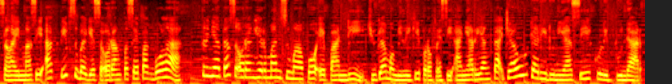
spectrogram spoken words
selain masih aktif sebagai seorang pesepak bola, ternyata seorang Herman Zumafo Epandi juga memiliki profesi anyar yang tak jauh dari dunia si kulit bundar.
